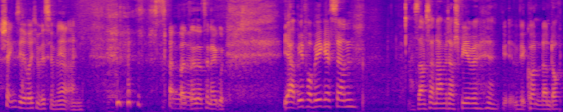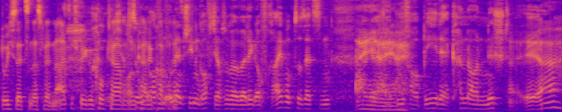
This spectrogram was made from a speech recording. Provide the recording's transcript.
Schenken Sie ruhig ein bisschen mehr ein. Das ist einfach sensationell gut. Ja, BVB gestern. Samstagnachmittagsspiel. Wir, wir konnten dann doch durchsetzen, dass wir ein Einzelspiel geguckt Ich haben habe und so keine auf Konferenz. Unentschieden gehofft. Ich habe sogar überlegt, auf Freiburg zu setzen. Ei, der ei, ei. BVB, der kann doch nichts. Ja,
